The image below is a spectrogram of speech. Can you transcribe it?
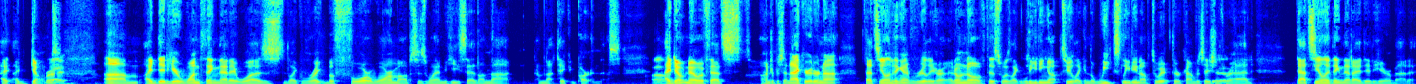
I, I don't. right, Um, I did hear one thing that it was like right before warmups is when he said, "I'm not, I'm not taking part in this." um, I don't know if that's 100 percent accurate or not. That's the only thing I've really heard. I don't know if this was like leading up to, like in the weeks leading up to it, if their conversations Yeah. were had. That's the only thing that I did hear about it.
